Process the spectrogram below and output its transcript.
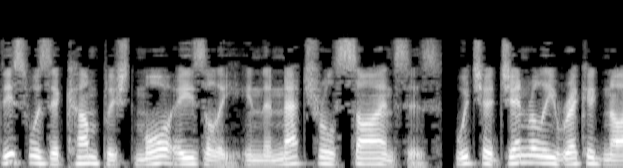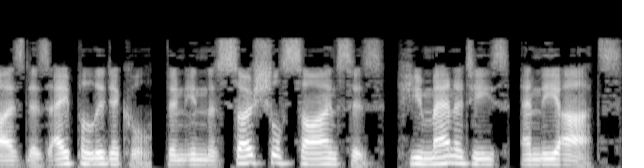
This was accomplished more easily in the natural sciences, which are generally recognized as apolitical, than in the social sciences, humanities, and the arts.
